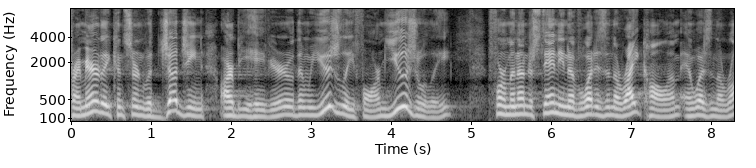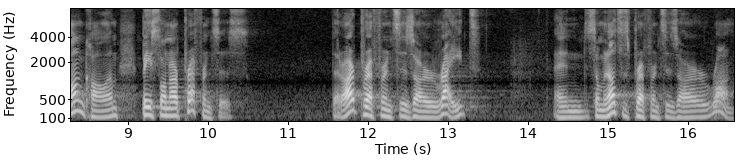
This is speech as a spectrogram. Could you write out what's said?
primarily concerned with judging our behavior, then we usually form, usually, form an understanding of what is in the right column and what is in the wrong column based on our preferences. That our preferences are right and someone else's preferences are wrong.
